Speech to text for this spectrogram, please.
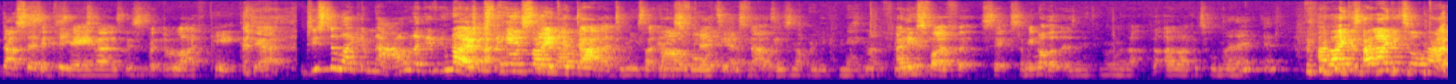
That's it. 16. I was, this is when life peak. yeah. Do you still like him now? Like if you No, watch, you still he's wanna see like a him? dad and he's like in his Oh, okay, 40s yeah. now. He's not really for me. Not for and you. he's five foot six. I mean, not that there's anything wrong with that, but I like a tall man. Right, yeah. I like I like a tall man, and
